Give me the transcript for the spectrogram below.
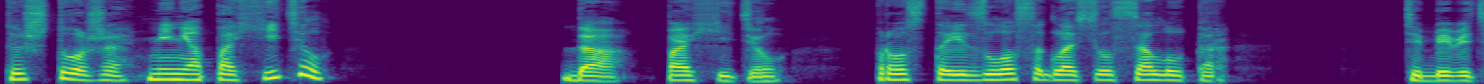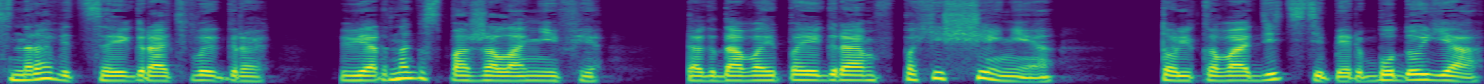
«Ты что же, меня похитил?» «Да, похитил», — просто и зло согласился Лутер. Тебе ведь нравится играть в игры, верно, госпожа Ланифи? Так давай поиграем в похищение. Только водить теперь буду я».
